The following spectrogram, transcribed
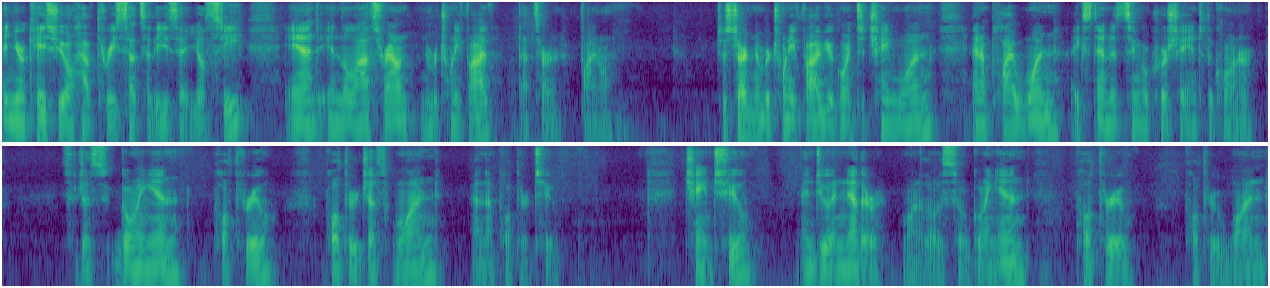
In your case, you'll have three sets of these that you'll see. And in the last round, number 25, that's our final. To start number 25, you're going to chain one and apply one extended single crochet into the corner. So just going in, pull through, pull through just one, and then pull through two chain two and do another one of those. So going in, pull through, pull through one,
